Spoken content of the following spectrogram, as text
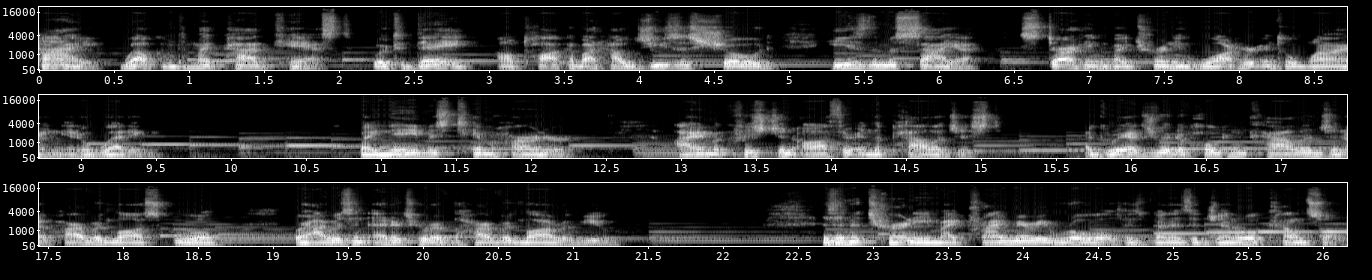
Hi, welcome to my podcast, where today I'll talk about how Jesus showed he is the Messiah, starting by turning water into wine at a wedding. My name is Tim Harner. I am a Christian author and apologist, a graduate of Houghton College and of Harvard Law School, where I was an editor of the Harvard Law Review. As an attorney, my primary role has been as a general counsel.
